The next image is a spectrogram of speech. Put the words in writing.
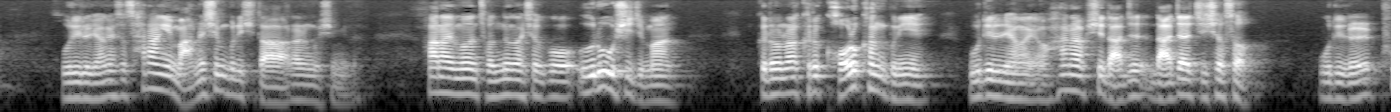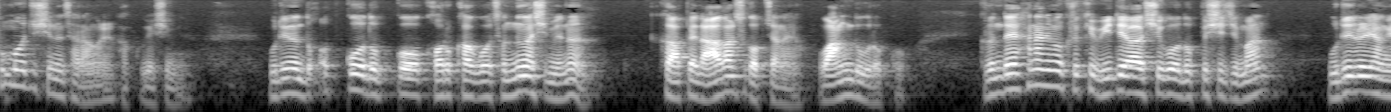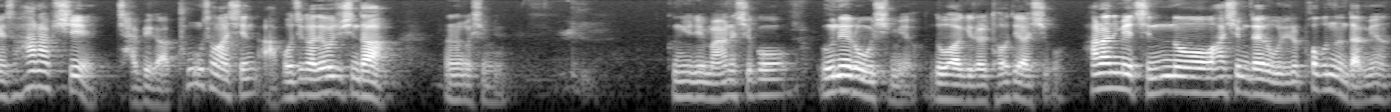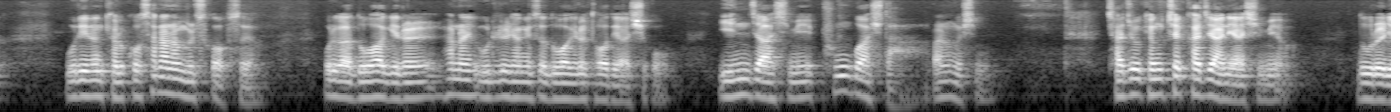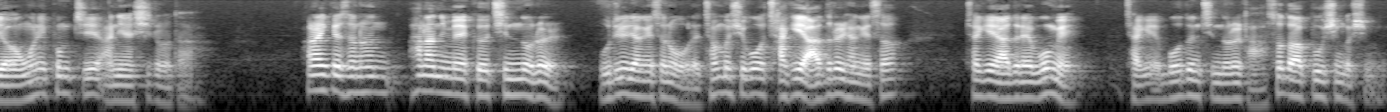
우리를 향해서 사랑이 많으신 분이시다라는 것입니다. 하나님은 전능하시고 의로우시지만 그러나 그 거룩한 분이 우리를 향하여 한없이 낮아, 지셔서 우리를 품어주시는 사랑을 갖고 계십니다. 우리는 높고 높고 거룩하고 전능하시면은 그 앞에 나아갈 수가 없잖아요. 왕도 그렇고. 그런데 하나님은 그렇게 위대하시고 높으시지만 우리를 향해서 한없이 자비가 풍성하신 아버지가 되어 주신다라는 것입니다. 긍휼이 많으시고 은혜로우시며 노하기를 더디하시고 하나님의 진노하심대로 우리를 퍼붓는다면 우리는 결코 살아남을 수가 없어요. 우리가 노하기를 하나님 우리를 향해서 노하기를 더 대하시고 인자하심이 풍부하시다라는 것입니다. 자주 경책하지 아니하시며 노를 영원히 품지 아니하시리로다. 하나님께서는 하나님의 그 진노를 우리를 향해서는 오래 참으시고 자기 아들을 향해서 자기 아들의 몸에 자기의 모든 진노를 다 쏟아 부으신 것입니다.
